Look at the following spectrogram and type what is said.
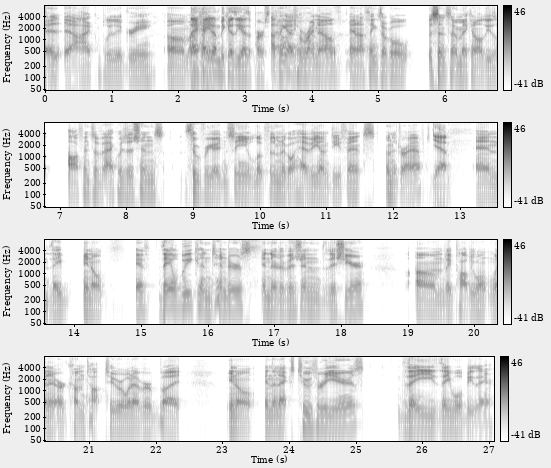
Yeah, it, it- I completely agree. Um, they I hate him because he has a personality. I think as of right now, and I think they'll go since they're making all these offensive acquisitions through free agency. you Look for them to go heavy on defense in the draft, yeah. and they, you know, if they'll be contenders in their division this year, um, they probably won't win it or come top two or whatever. But you know, in the next two three years, they they will be there.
